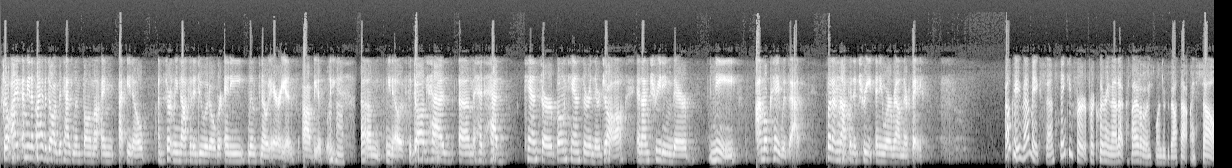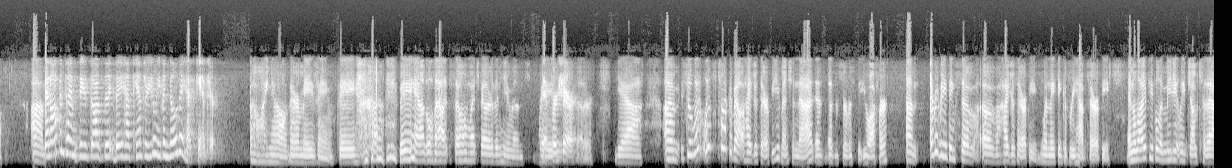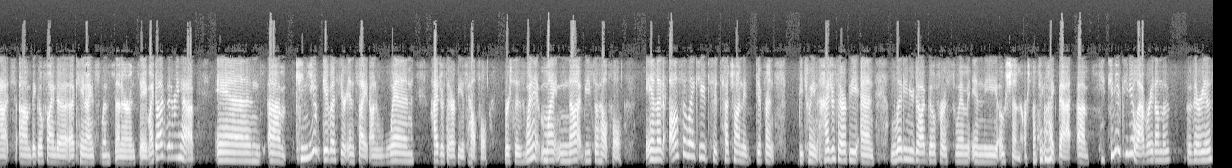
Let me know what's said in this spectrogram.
So I, I mean, if I have a dog that has lymphoma, I'm, you know, I'm certainly not going to do it over any lymph node areas. Obviously, mm-hmm. um, you know, if the dog has um, had had cancer, bone cancer in their jaw, and I'm treating their knee, I'm okay with that. but I'm not going to treat anywhere around their face. Okay, that makes sense. Thank you for, for clearing that up because I had always wondered about that myself. Um, and oftentimes these dogs, they, they have cancer. You don't even know they have cancer. Oh, I know. They're amazing. They they handle that so much better than humans. Way yeah, for sure. Better. Yeah. Um, so let, let's talk about hydrotherapy. You mentioned that as, as a service that you offer. Um, everybody thinks of, of hydrotherapy when they think of rehab therapy. And a lot of people immediately jump to that. Um, they go find a, a canine swim center and say, My dog's in rehab. And um, can you give us your insight on when hydrotherapy is helpful versus when it might not be so helpful? And I'd also like you to touch on the difference between hydrotherapy and letting your dog go for a swim in the ocean or something like that. Um, can you can you elaborate on those those areas?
